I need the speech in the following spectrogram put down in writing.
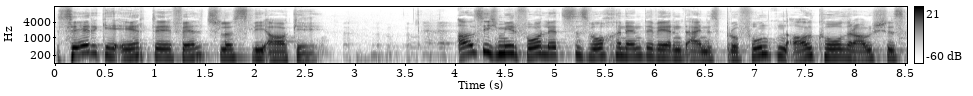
Sehr geehrte Feldschlössli AG. Als ich mir vorletztes Wochenende während eines profunden Alkoholrausches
